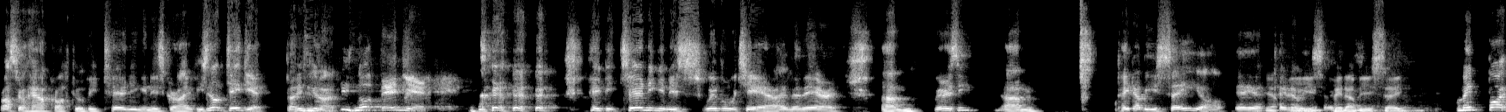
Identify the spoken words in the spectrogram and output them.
Russel Howcroft will be turning in his grave. He's not dead yet, but He's, you know, he's not dead yet. he'd be turning in his swivel chair over there. At, um, where is he? Um, PwC or yeah, yeah, Yeah, PwC. PwC. I mean, by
